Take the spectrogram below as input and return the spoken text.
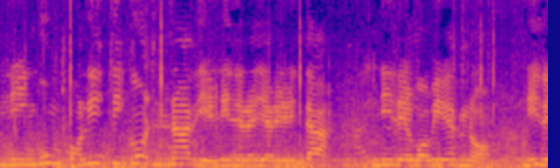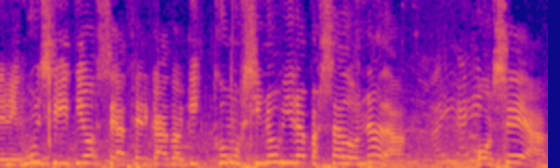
ningún político, nadie, ni de la Generalitat, ni del gobierno, ni de ningún sitio se ha acercado aquí como si no hubiera pasado nada. O sea,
